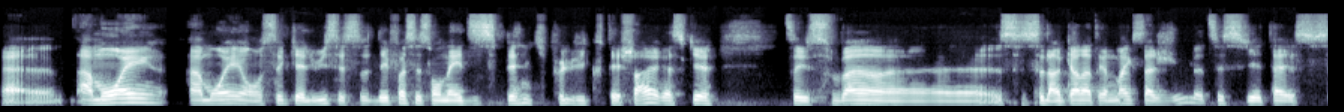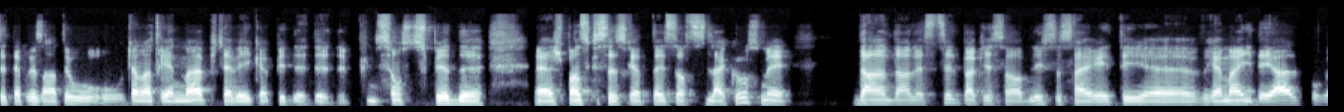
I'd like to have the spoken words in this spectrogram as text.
à moins, à moins, on sait que lui, des fois, c'est son indiscipline qui peut lui coûter cher. Est-ce que souvent, euh, c'est dans le camp d'entraînement que ça joue. S'il s'était présenté au, camp d'entraînement et qu'il avait écopé de, punitions stupides, euh, je pense que ce serait peut-être sorti de la course, mais dans, le style papier sablé, ça, ça aurait été euh, vraiment idéal pour,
